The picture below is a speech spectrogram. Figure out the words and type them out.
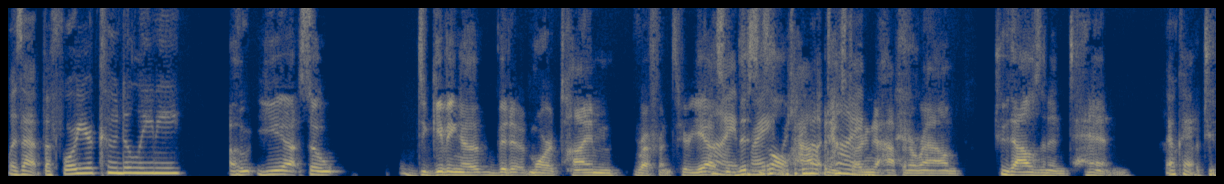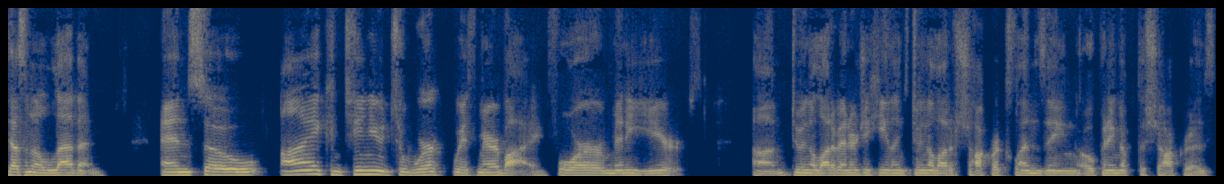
was that before your Kundalini? Oh, yeah. So giving a bit of more time reference here. Yeah. Time, so this right? is all We're happening, starting to happen around 2010. Okay. uh, 2011. And so I continued to work with Mirabai for many years, um, doing a lot of energy healings, doing a lot of chakra cleansing, opening up the chakras,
